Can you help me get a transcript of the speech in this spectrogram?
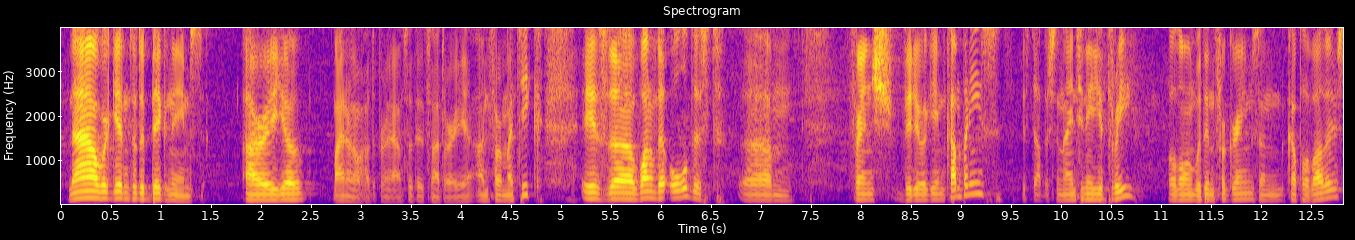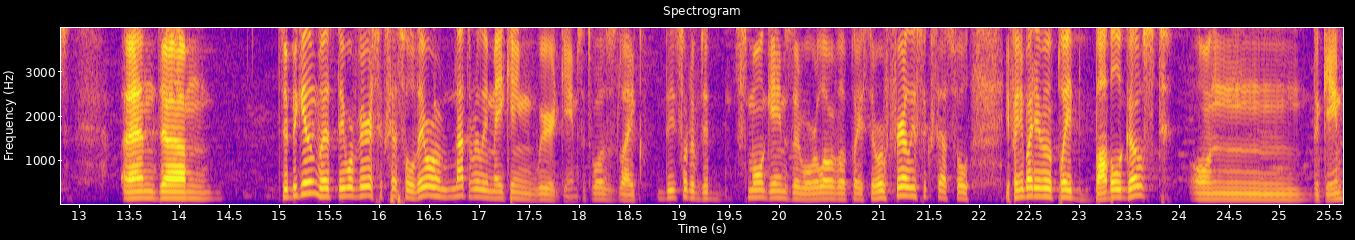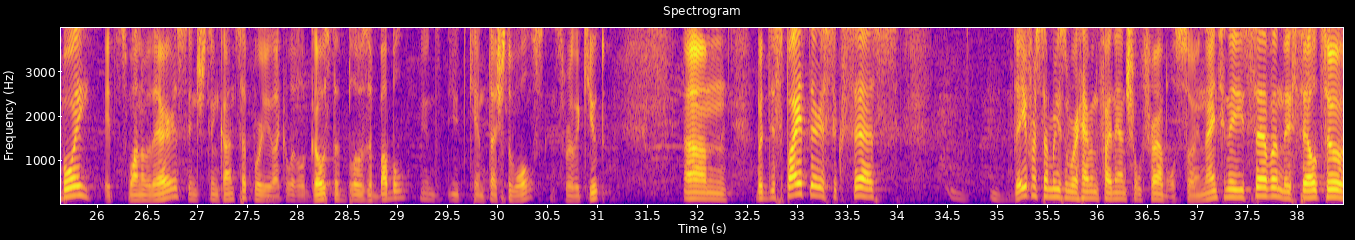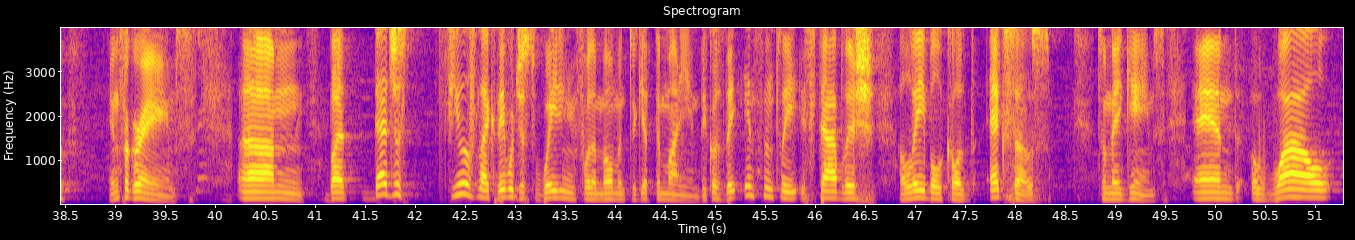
now we're getting to the big names. Ario, I don't know how to pronounce it, it's not very Informatique is uh, one of the oldest um, French video game companies, established in 1983, along with Infogrames and a couple of others. And um, to begin with, they were very successful. They were not really making weird games. It was like they sort of did small games that were all over the place. They were fairly successful. If anybody ever played Bubble Ghost, on the Game Boy. It's one of theirs. Interesting concept where you're like a little ghost that blows a bubble. You, you can't touch the walls. It's really cute. Um, but despite their success, they for some reason were having financial trouble. So in 1987, they sell to Infogrames. Um, but that just feels like they were just waiting for the moment to get the money in because they instantly establish a label called Exxos to make games. And while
